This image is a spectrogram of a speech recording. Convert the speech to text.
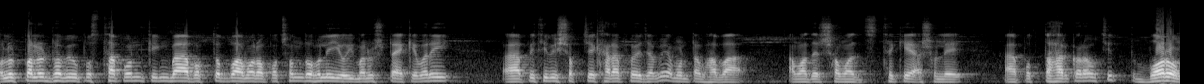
ওলটপালটভাবে উপস্থাপন কিংবা বক্তব্য আমার অপছন্দ হলেই ওই মানুষটা একেবারেই পৃথিবীর সবচেয়ে খারাপ হয়ে যাবে এমনটা ভাবা আমাদের সমাজ থেকে আসলে প্রত্যাহার করা উচিত। বরং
